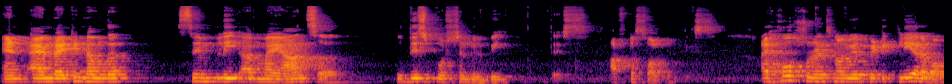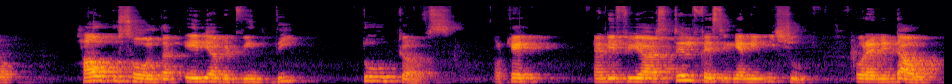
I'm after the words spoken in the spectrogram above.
and I am writing down the simply uh, my answer to this question will be this after solving this. I hope students now we are pretty clear about how to solve the area between the two curves. Okay, and if you are still facing any issue or any doubt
